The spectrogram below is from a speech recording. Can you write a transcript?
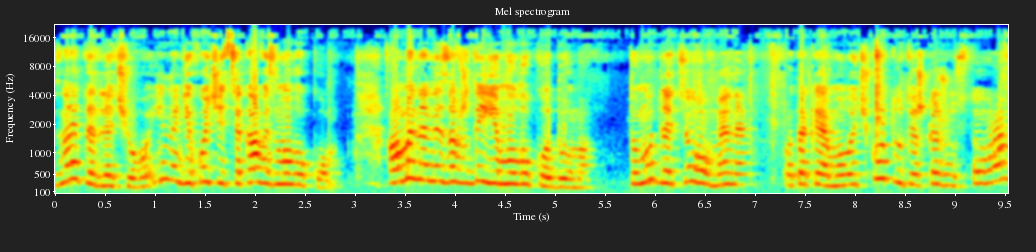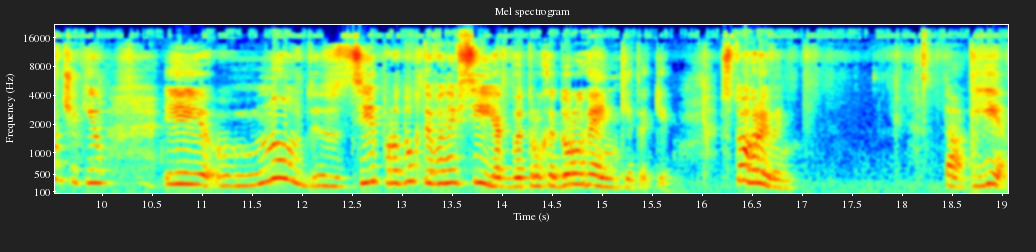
Знаєте для чого? Іноді хочеться кави з молоком. А в мене не завжди є молоко вдома. Тому для цього в мене отаке молочко. Тут я ж кажу 100 грамчиків. І ну, ці продукти вони всі якби трохи дорогенькі такі. 100 гривень. Так, є.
